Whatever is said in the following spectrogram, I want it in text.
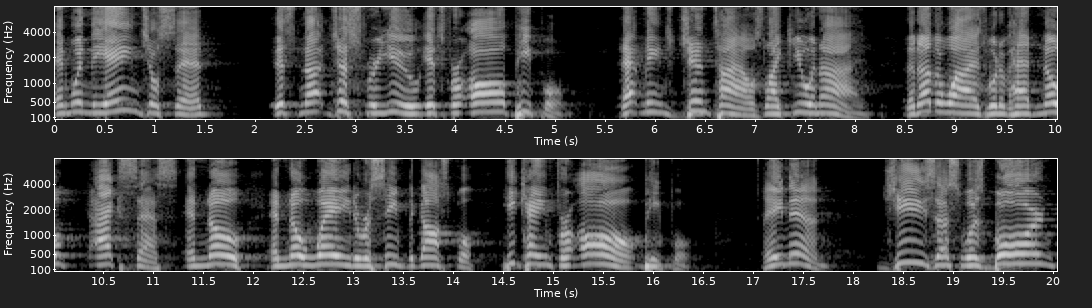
And when the angel said, It's not just for you, it's for all people, that means Gentiles like you and I that otherwise would have had no access and no and no way to receive the gospel. He came for all people. Amen. Jesus was born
